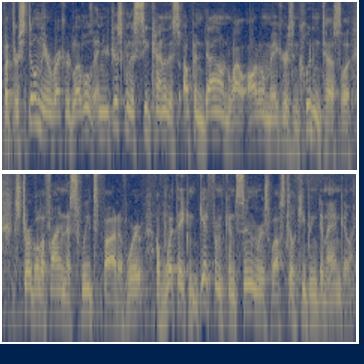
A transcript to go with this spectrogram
but they're still near record levels, and you're just going to see kind of this up and down while automakers, including Tesla, struggle to find the sweet spot of where of what they can get from consumers while still keeping demand going.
